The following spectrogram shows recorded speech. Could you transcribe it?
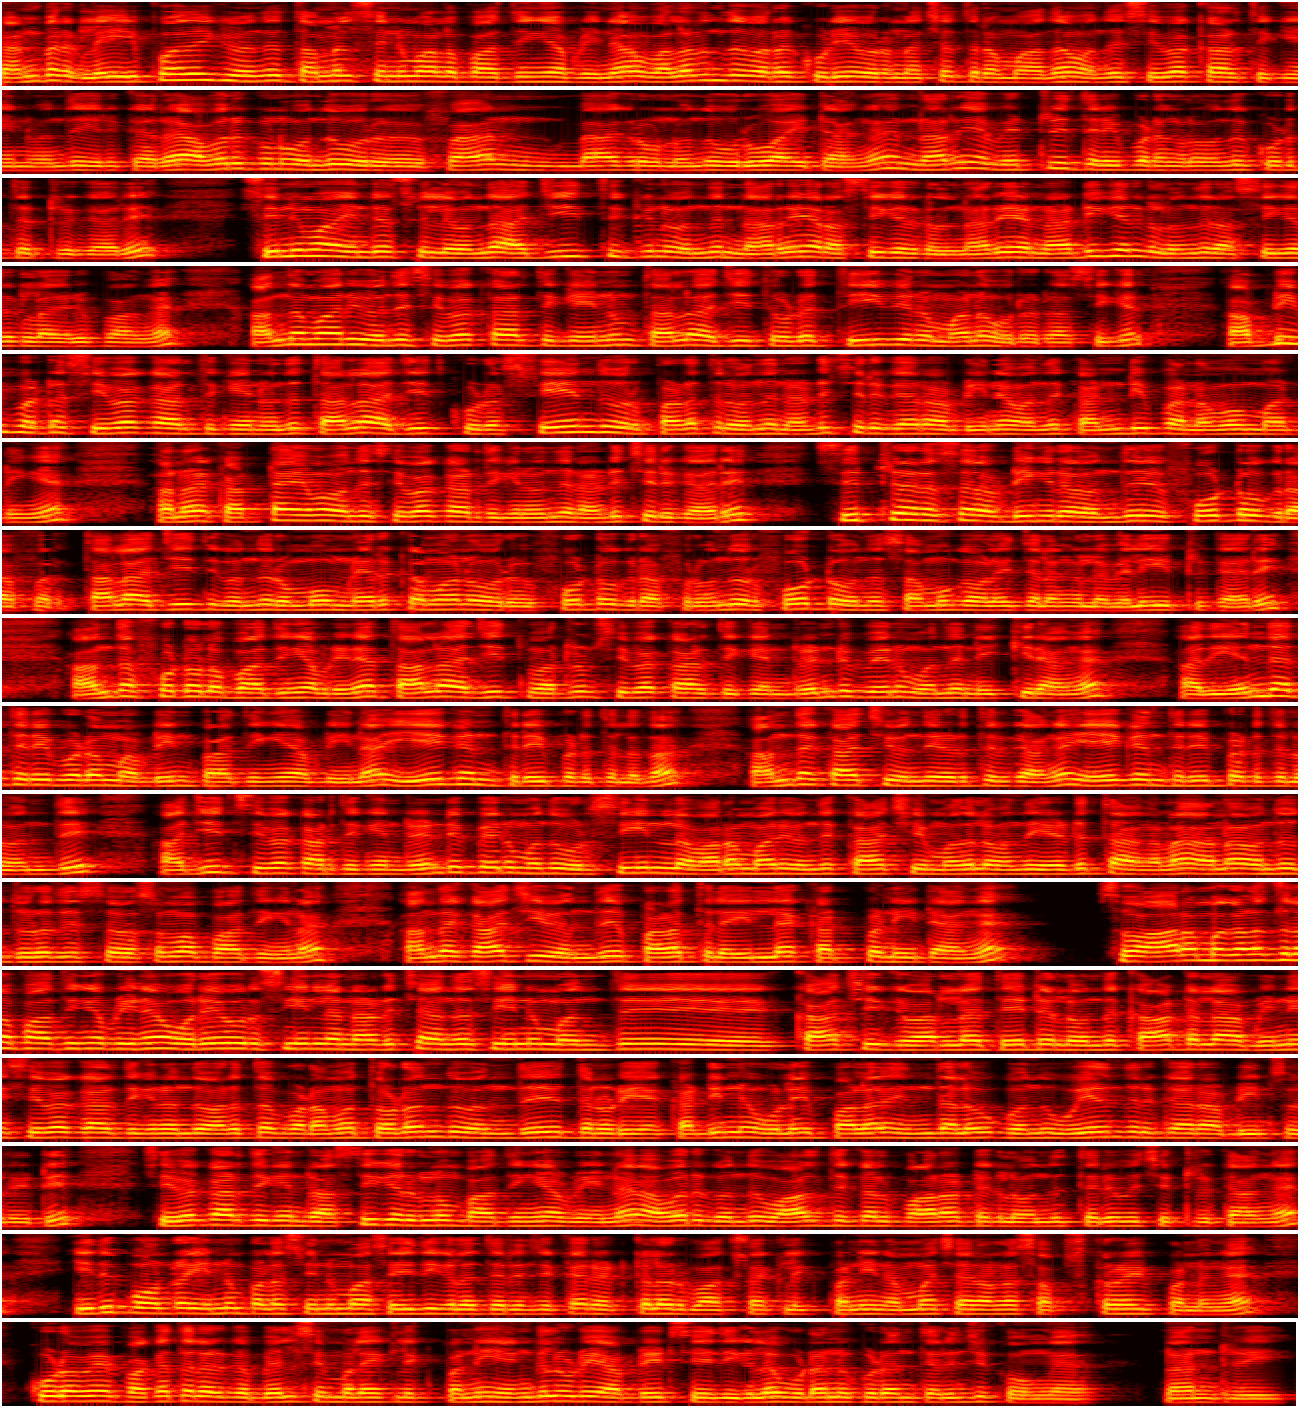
நண்பர்களே இப்போதைக்கு வந்து தமிழ் சினிமாவில் பார்த்தீங்க அப்படின்னா வளர்ந்து வரக்கூடிய ஒரு நட்சத்திரமாக தான் வந்து சிவகார்த்திகேயன் வந்து இருக்காரு. அவருக்குன்னு வந்து ஒரு ஃபேன் பேக்ரவுண்ட் வந்து உருவாயிட்டாங்க. நிறைய வெற்றி திரைப்படங்களை வந்து கொடுத்துட்ருக்காரு. சினிமா இண்டஸ்ட்ரியில் வந்து அஜித்துக்குன்னு வந்து நிறைய ரசிகர்கள் நிறைய நடிகர்கள் வந்து ரசிகர்களாக இருப்பாங்க. அந்த மாதிரி வந்து சிவகார்த்திகேயனும் தல அஜித்தோட தீவிரமான ஒரு ரசிகர். அப்படிப்பட்ட சிவகார்த்திகேயன் வந்து தல அஜித் கூட சேர்ந்து ஒரு படத்தில் வந்து நடிச்சிருக்காரு அப்படின்னா வந்து கண்டிப்பாக நம்ப மாட்டீங்க. ஆனால் கட்டாயமாக வந்து சிவகார்த்திகேயன் வந்து நடிச்சிருக்காரு. சிற்றரசு அப்படிங்கிற வந்து ஃபோட்டோகிராஃபர் தல அஜித் அஜித்துக்கு வந்து ரொம்பவும் நெருக்கமான ஒரு ஃபோட்டோகிராஃபர் வந்து ஒரு ஃபோட்டோ வந்து சமூக வலைத்தளங்களில் வெளியிட்டிருக்காரு. அந்த ஃபோட்டோவில் பார்த்தீங்க அப்படின்னா தல அஜித் மற்றும் சிவகார்த்திகேயன் ரெண்டு பேரும் வந்து நிற்கிறாங்க அது எந்த திரைப்படம் அப்படின்னு பார்த்தீங்க அப்படின்னா ஏகன் திரைப்படத்தில் தான் அந்த காட்சி வந்து எடுத்திருக்காங்க. ஏகன் திரைப்படத்தில் வந்து அஜித் சிவகார்த்திகேயன் ரெண்டு பேரும் வந்து ஒரு சீனில் வர மாதிரி வந்து காட்சியை முதல்ல வந்து எடுத்தாங்களாம். ஆனால் வந்து துரதிருஷ்டவசமாக பார்த்தீங்கன்னா அந்த காட்சி வந்து படத்தில் இல்லை கட் பண்ணிட்டாங்க. ஸோ ஆரம்ப காலத்தில் பார்த்தீங்க அப்படின்னா ஒரே ஒரு சீனில் நடித்து அந்த சீனும் வந்து காட்சிக்கு வரல தேட்டரில் வந்து காட்டலை அப்படின்னு சிவகார்த்திகன் வந்து வருத்தப்படாமல் தொடர்ந்து வந்து தன்னுடைய கடின உழைப்பால் இந்த அளவுக்கு வந்து உயர்ந்திருக்காரு அப்படின்னு சொல்லிட்டு சிவகார்த்திகேயன் ரசிகர்களும் பார்த்தீங்க அப்படின்னா அவருக்கு வந்து வாழ்த்துக்கள் பாராட்டுகளை வந்து தெரிவிச்சிட்டு இருக்காங்க. இது போன்ற இன்னும் பல சினிமா செய்திகளை தெரிஞ்சுக்க ரெட் கலர் பாக்ஸை கிளிக் பண்ணி நம்ம சேனலை சப்ஸ்கிரைப் பண்ணுங்கள் கூடவே பக்கத்தில் இருக்க பெல் சிம்மலையும் கிளிக் பண்ணி எங்களுடைய அப்டேட் செய்திகளை உடனுக்குடன் தெரிஞ்சுக்கோங்க. நன்றி.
